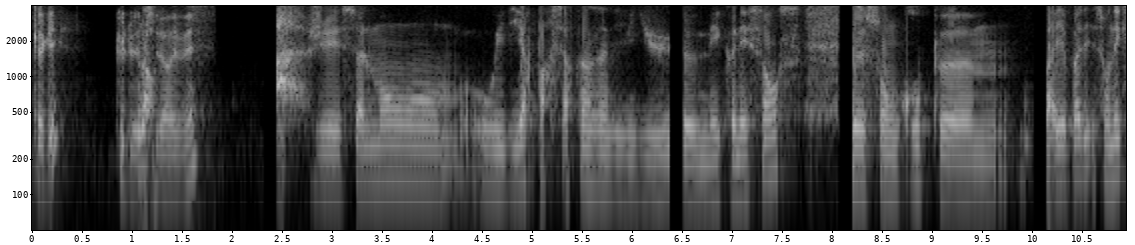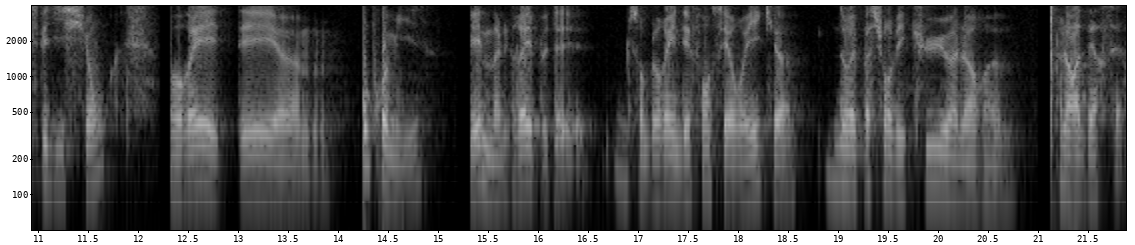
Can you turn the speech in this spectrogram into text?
Cagué Que lui est-il arrivé? J'ai seulement ouï dire par certains individus de mes connaissances que son groupe, euh, ah, il y a pas son expédition aurait été euh, compromise et malgré peut-être, il semblerait une défense héroïque, euh, n'aurait pas survécu à leur, à leur adversaire.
